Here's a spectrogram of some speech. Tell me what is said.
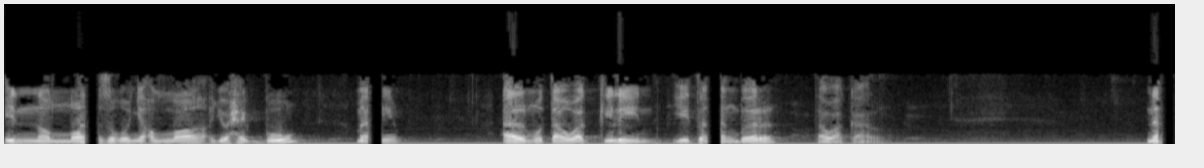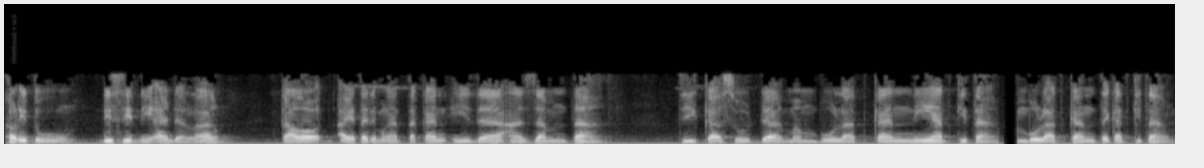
innallaha sesungguhnya Allah yuhibbu al-mutawakkilin yaitu yang bertawakal. Nah, kalau itu di sini adalah kalau ayat tadi mengatakan idza azamta jika sudah membulatkan niat kita, membulatkan tekad kita.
